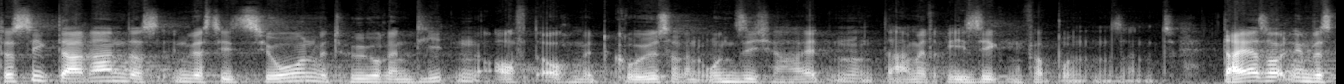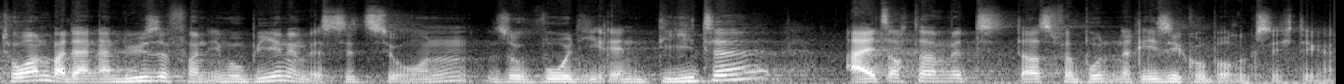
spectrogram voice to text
Das liegt daran, dass Investitionen mit höheren Renditen oft auch mit größeren Unsicherheiten und damit Risiken verbunden sind. Daher sollten Investoren bei der Analyse von Immobilieninvestitionen sowohl die Rendite als auch damit das verbundene Risiko berücksichtigen.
